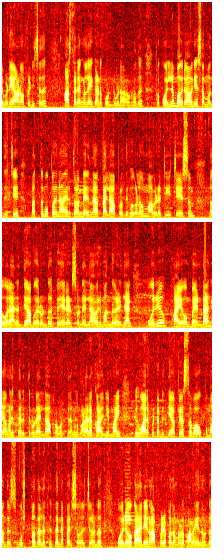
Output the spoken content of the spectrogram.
എവിടെയാണോ പിടിച്ചത് ആ സ്ഥലങ്ങളിലേക്കാണ് കൊണ്ടുവിടാറുള്ളത്. അപ്പോൾ കൊല്ലം പൗരാവലിയെ സംബന്ധിച്ച് പത്ത് മുപ്പതിനായിരത്തോളം വരുന്ന കലാപ്രതിഭകളും അവരുടെ ടീച്ചേഴ്സും അതുപോലെ അനധ്യാപകരുണ്ട് പേരൻസ് ഉണ്ട് എല്ലാവരും വന്നു കഴിഞ്ഞാൽ ഒരു ഭയവും വേണ്ട. ഞങ്ങൾ ഇത്തരത്തിലുള്ള എല്ലാ പ്രവർത്തനങ്ങളും വളരെ കാര്യമായി ബഹുമാനപ്പെട്ട വിദ്യാഭ്യാസ വകുപ്പ് മന്ത്രി സൂക്ഷ്മതലത്തിൽ തന്നെ പരിശോധിച്ചുകൊണ്ട് ഓരോ കാര്യങ്ങൾ അപ്പോഴപ്പോൾ നമ്മളോട് പറയുന്നുണ്ട്.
